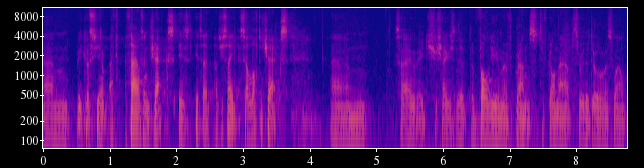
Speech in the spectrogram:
um, because you know a, thousand checks is, is a, as you say, it's a lot of checks. Um, so it shows the, the volume of grants that have gone out through the door as well.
